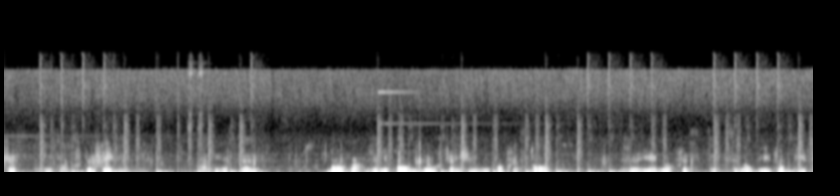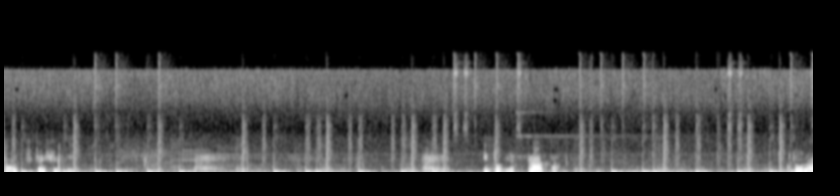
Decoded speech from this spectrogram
Wszyscy są szczęśliwi. Taki jest cel Boga, żeby On był szczęśliwy poprzez to, że Jego wszyscy synowie i córki są szczęśliwi. I to jest prawda, która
